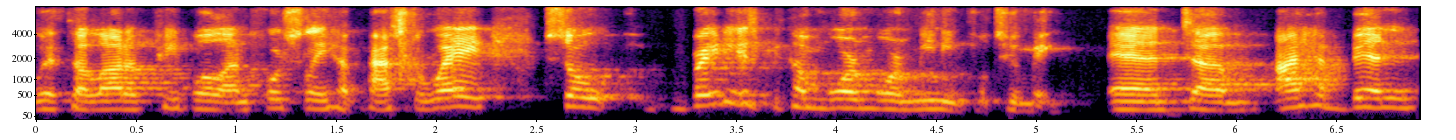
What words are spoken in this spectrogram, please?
with a lot of people unfortunately have passed away. So Brady has become more and more meaningful to me. And um, I have been,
